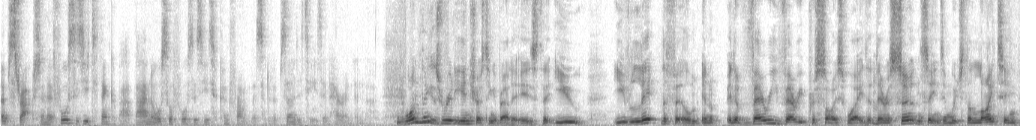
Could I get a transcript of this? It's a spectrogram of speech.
abstraction, it forces you to think about that, and it also forces you to confront the sort of absurdities inherent in that. One thing that's really interesting about it is that you you've lit the film in a, in a very very precise way. That mm. there are certain scenes in which the lighting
